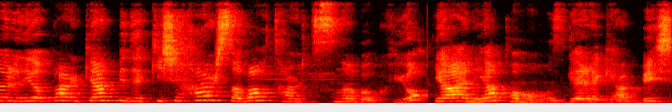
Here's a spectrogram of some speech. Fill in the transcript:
bunları yaparken bir de kişi her sabah tartısına bakıyor. Yani yapmamamız gereken 5.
